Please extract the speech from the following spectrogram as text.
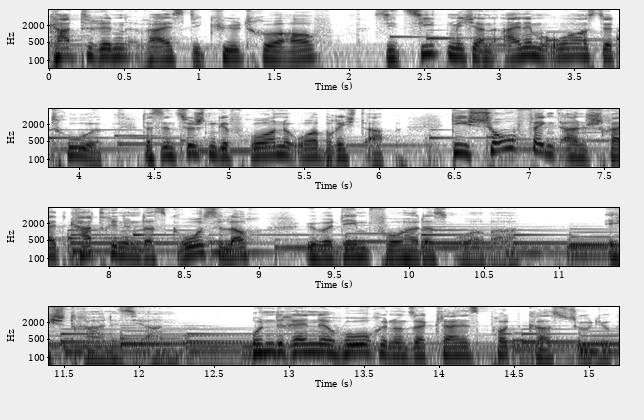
Katrin reißt die Kühltruhe auf. Sie zieht mich an einem Ohr aus der Truhe. Das inzwischen gefrorene Ohr bricht ab. Die Show fängt an, schreit Katrin in das große Loch, über dem vorher das Ohr war. Ich strahle sie an. Und renne hoch in unser kleines Podcast-Studio.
